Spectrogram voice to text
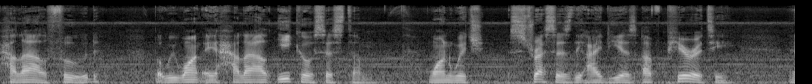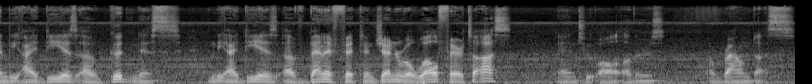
halal food, but we want a halal ecosystem, one which stresses the ideas of purity and the ideas of goodness and the ideas of benefit and general welfare to us and to all others around us.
